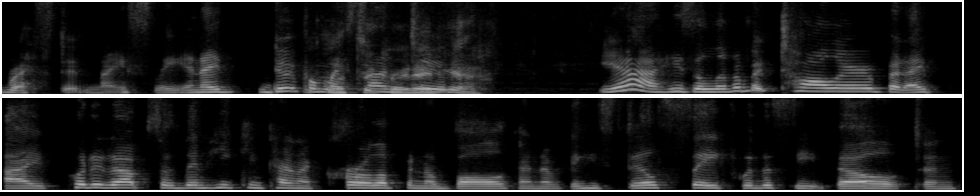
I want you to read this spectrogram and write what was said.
rested nicely. And I do it for oh, my son too. Idea yeah he's a little bit taller but i i put it up so then he can kind of curl up in a ball kind of thing. He's still safe with a seatbelt and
